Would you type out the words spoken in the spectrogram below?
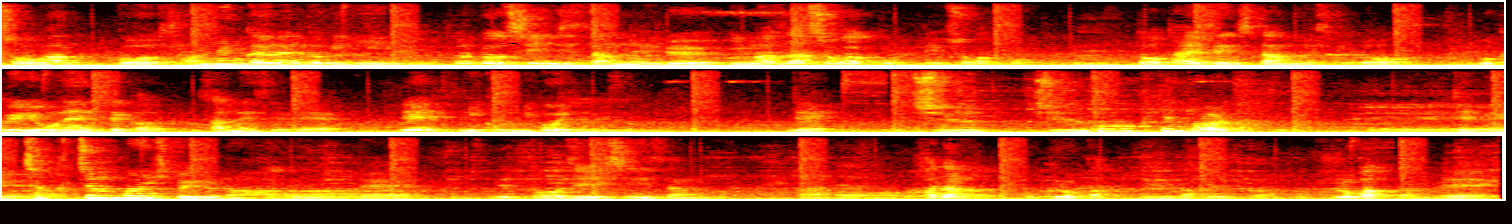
小学校3年か4年の時にそれこそ新次さんのいる今沢小学校っていう小学校と対戦したんですけど僕4年生か3年生でで2個 ,2 個上じゃないですか、で1 5 6点取られたんですよ。でめちゃくちゃ上手い人いるなと思って。で当時新さんあの肌が黒かったというか、黒かったんで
